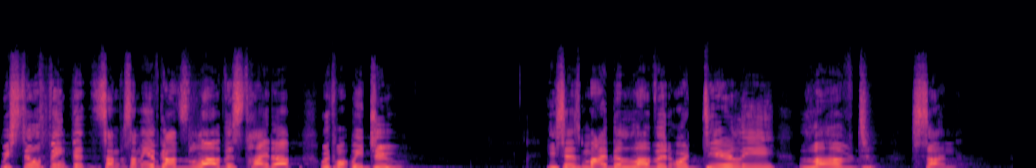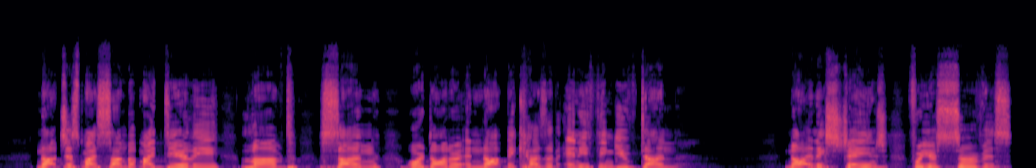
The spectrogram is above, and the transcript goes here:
we still think that some, something of God's love is tied up with what we do. He says, My beloved or dearly loved son. Not just my son, but my dearly loved son or daughter, and not because of anything you've done, not in exchange for your service,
